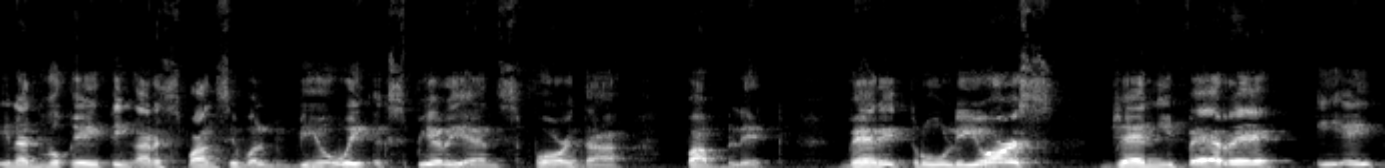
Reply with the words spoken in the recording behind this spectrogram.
in advocating a responsible viewing experience for the public. Very truly yours, Jenny Ferre, EAT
